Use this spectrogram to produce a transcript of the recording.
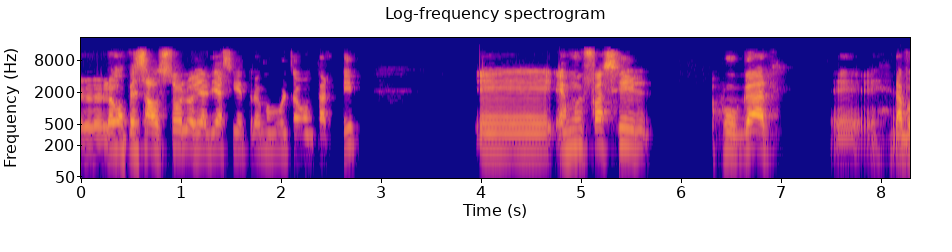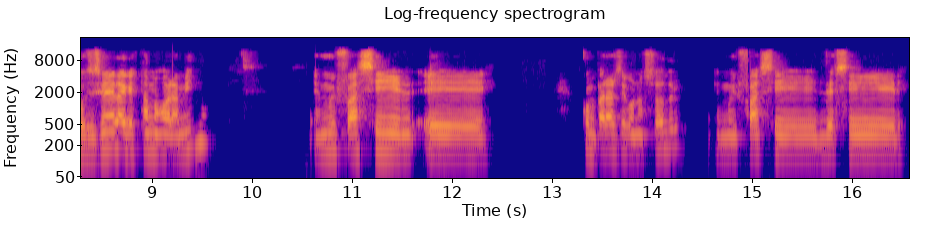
lo hemos pensado solos y al día siguiente lo hemos vuelto a compartir. Eh, es muy fácil juzgar eh, la posición en la que estamos ahora mismo. Es muy fácil eh, compararse con nosotros, es muy fácil decir,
